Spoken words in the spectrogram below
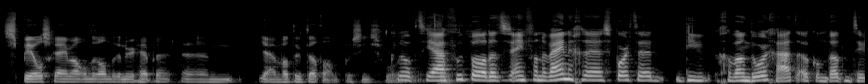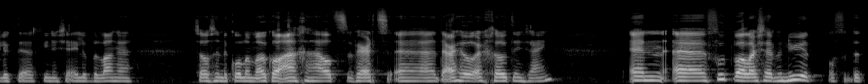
speelschema onder andere nu hebben. Um, ja, wat doet dat dan precies voor? Klopt, ja, voetbal dat is een van de weinige sporten die gewoon doorgaat. Ook omdat natuurlijk de financiële belangen zoals in de column ook al aangehaald werd, uh, daar heel erg groot in zijn. En uh, voetballers hebben nu, het, of de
